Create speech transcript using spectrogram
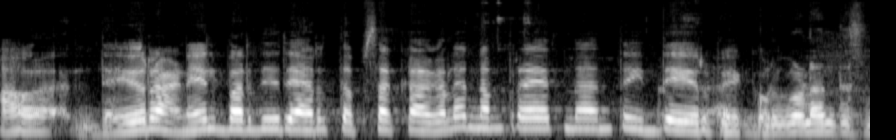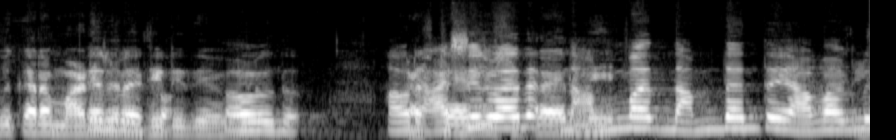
ಅವ್ರ ದೇವರು ಹಣೆಯಲ್ಲಿ ಬರ್ದಿದ್ರೆ ಯಾರು ತಪ್ಸಕ್ಕಾಗಲ್ಲ. ನಮ್ಮ ಪ್ರಯತ್ನ ಅಂತ ಇದ್ದೇ ಇರಬೇಕು. ಗುರುಗಳಂತ ಸ್ವೀಕಾರ ಮಾಡಿರಬೇಕು ಹೌದು. ಅವ್ರ ಆಶೀರ್ವಾದ ನಮ್ಮ ನಮ್ದಂತ ಯಾವಾಗ್ಲೂ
